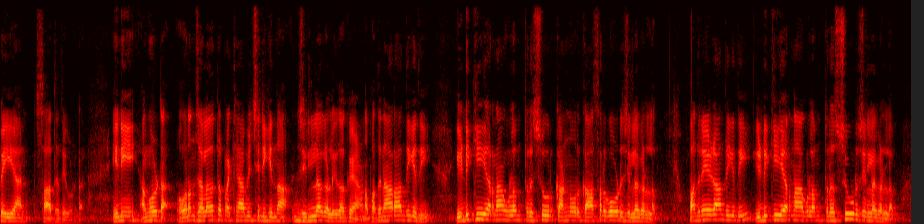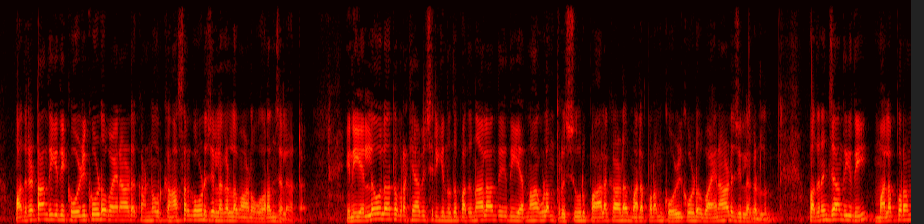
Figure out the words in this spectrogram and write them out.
പെയ്യാൻ സാധ്യതയുണ്ട്. ഇനി അങ്ങോട്ട് ഓറഞ്ച് അലർട്ട് പ്രഖ്യാപിച്ചിരിക്കുന്ന ജില്ലകൾ ഇതൊക്കെയാണ്. പതിനാറാം തീയതി ഇടുക്കി എറണാകുളം തൃശൂർ കണ്ണൂർ കാസർഗോഡ് ജില്ലകളിലും പതിനേഴാം തീയതി ഇടുക്കി എറണാകുളം തൃശൂർ ജില്ലകളിലും പതിനെട്ടാം തീയതി കോഴിക്കോട് വയനാട് കണ്ണൂർ കാസർഗോഡ് ജില്ലകളിലുമാണ് ഓറഞ്ച് അലേർട്ട്. ഇനി യെല്ലോ അലേർട്ട് പ്രഖ്യാപിച്ചിരിക്കുന്നത് പതിനാലാം തീയതി എറണാകുളം തൃശൂർ പാലക്കാട് മലപ്പുറം കോഴിക്കോട് വയനാട് ജില്ലകളിലും. പതിനഞ്ചാം തീയതി മലപ്പുറം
